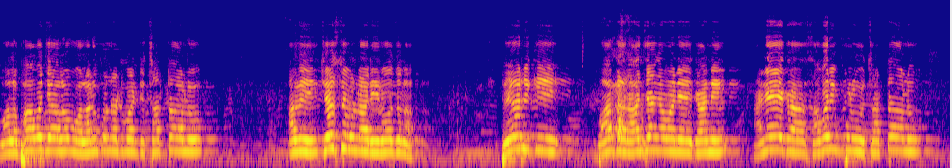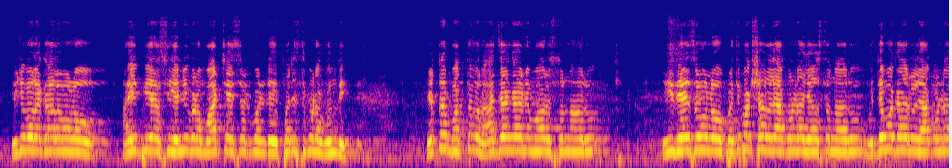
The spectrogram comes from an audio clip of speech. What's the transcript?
వాళ్ళ భావజాలం వాళ్ళు అనుకున్నటువంటి చట్టాలు అవి చేస్తూ ఉన్నారు ఈ రోజున. పేరుకి భారత రాజ్యాంగం అనే కానీ అనేక సవరింపులు చట్టాలు ఇటీవల కాలంలో ఐపీఎస్ ఇవన్నీ కూడా మార్చేసినటువంటి పరిస్థితి కూడా ఉంది. ఇట్లా మొత్తం రాజ్యాంగాన్ని మారుస్తున్నారు. ఈ దేశంలో ప్రతిపక్షాలు లేకుండా చేస్తున్నారు ఉద్యమకారులు లేకుండా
